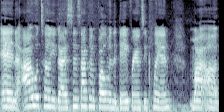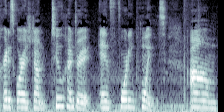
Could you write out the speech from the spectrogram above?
And i will tell you guys since i've been following the dave ramsey plan my uh, credit score has jumped 240 points. Um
